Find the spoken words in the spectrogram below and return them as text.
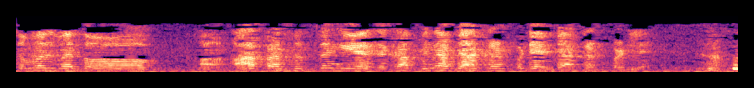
समझ में तो आपका सत्संग है जगह बिना व्याकरण पढ़े व्याकरण पढ़ ले।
